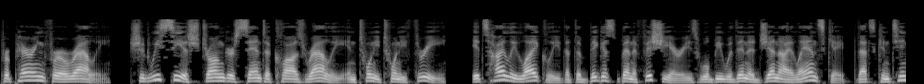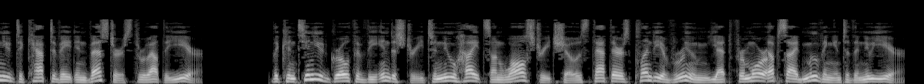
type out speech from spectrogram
Preparing for a rally. Should we see a stronger Santa Claus rally in 2023, it's highly likely that the biggest beneficiaries will be within a Gen AI landscape that's continued to captivate investors throughout the year. The continued growth of the industry to new heights on Wall Street shows that there's plenty of room yet for more upside moving into the new year.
